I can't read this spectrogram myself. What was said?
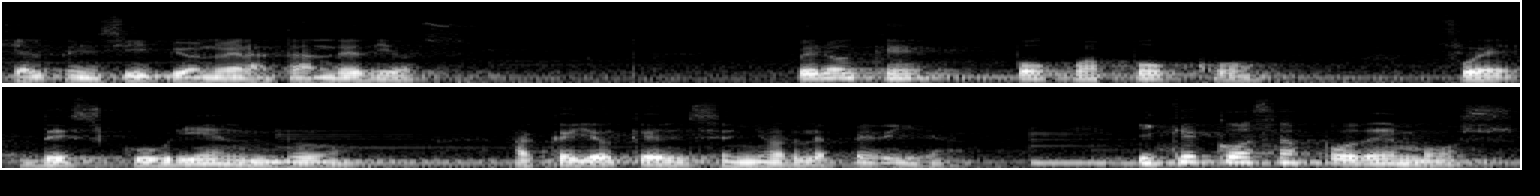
que al principio no era tan de Dios, pero que poco a poco fue descubriendo aquello que el Señor le pedía. ¿Y qué cosas podemos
